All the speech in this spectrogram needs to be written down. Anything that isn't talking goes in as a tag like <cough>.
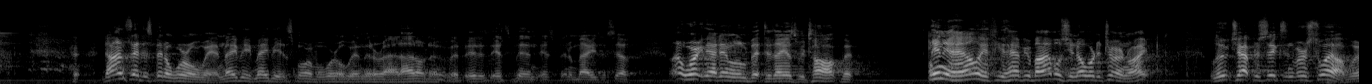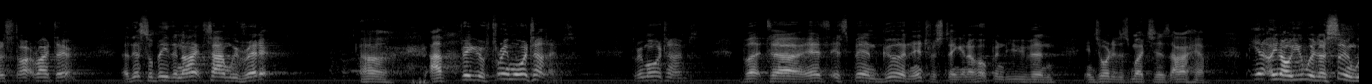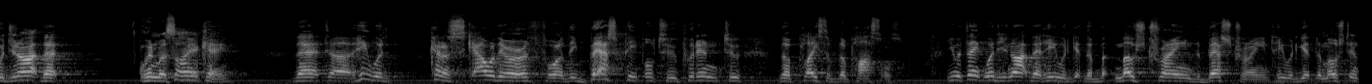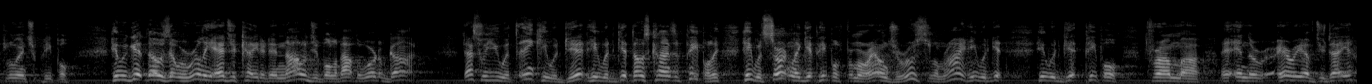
Don said it's been a whirlwind. Maybe, maybe it's more of a whirlwind than a ride. I don't know, but it has been, it's been amazing. So I'm going to work that in a little bit today as we talk. But anyhow, if you have your Bibles, you know where to turn, right? Luke chapter 6 and verse 12. We'll start right there. Uh, this will be the ninth time we've read it. Uh, I figure three more times. Three more times. But uh, it's, it's been good and interesting, and I hope you've enjoyed it as much as I have. You know, you know, you would assume, would you not, that when Messiah came, that uh, he would kind of scour the earth for the best people to put into the place of the apostles. You would think, would you not, that he would get the most trained, the best trained. He would get the most influential people. He would get those that were really educated and knowledgeable about the Word of God. That's what you would think he would get. He would get those kinds of people. He, he would certainly get people from around Jerusalem, right? He would get, he would get people from uh, in the area of Judea.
